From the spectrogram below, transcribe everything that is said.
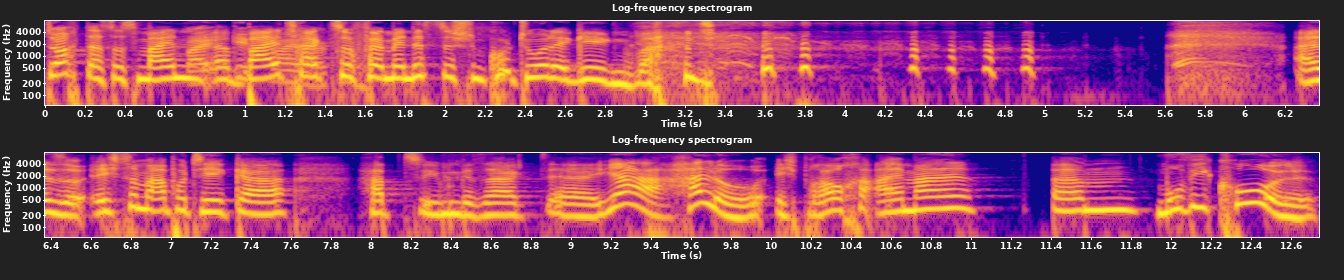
Doch, das ist mein äh, Beitrag zur feministischen Kultur der Gegenwart. also, ich zum Apotheker hab zu ihm gesagt, äh, ja, hallo, ich brauche einmal ähm, Movicol.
